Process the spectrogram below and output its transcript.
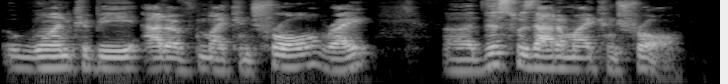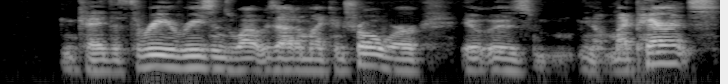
one could be out of my control, right? Uh, this was out of my control. Okay, the three reasons why it was out of my control were it was, you know, my parents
